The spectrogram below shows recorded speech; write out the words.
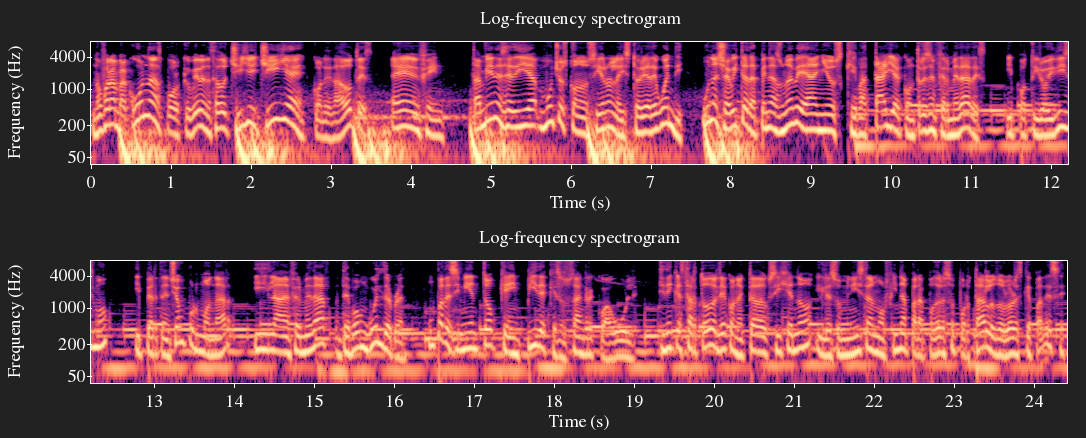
No fueran vacunas porque hubieran estado chille y chille, condenadotes. En fin, también ese día muchos conocieron la historia de Wendy, una chavita de apenas 9 años que batalla con tres enfermedades, hipotiroidismo, hipertensión pulmonar y la enfermedad de von Wilderbrand, un padecimiento que impide que su sangre coagule. Tiene que estar todo el día conectada a oxígeno y le suministran morfina para poder soportar los dolores que padece.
